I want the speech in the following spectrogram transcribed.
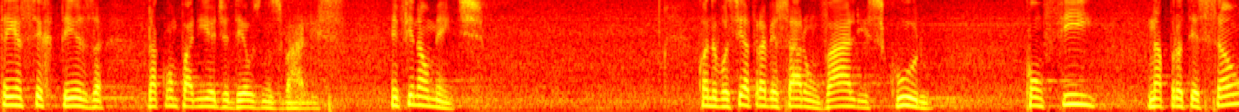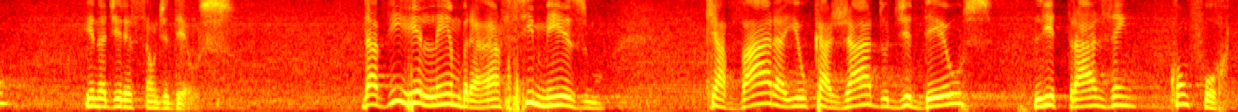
Tenha certeza da companhia de Deus nos vales. E finalmente, quando você atravessar um vale escuro, confie na proteção e na direção de Deus. Davi relembra a si mesmo que a vara e o cajado de Deus lhe trazem conforto.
